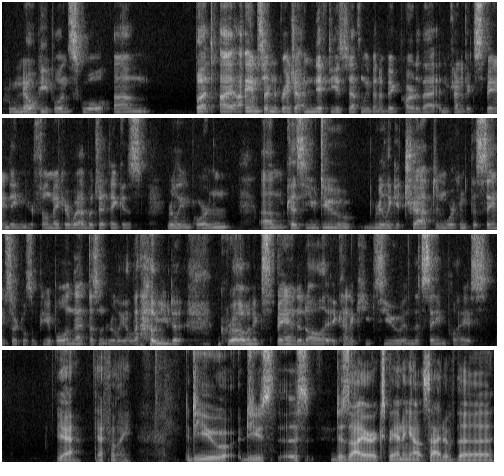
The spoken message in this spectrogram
who know people in school. Um, but I, I am starting to branch out, and NFFTY has definitely been a big part of that in kind of expanding your filmmaker web, which I think is really important because you do really get trapped in working with the same circles of people, and that doesn't really allow you to grow and expand at all. It kind of keeps you in the same place. Yeah, definitely. Do you do you uh, desire expanding outside of the,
